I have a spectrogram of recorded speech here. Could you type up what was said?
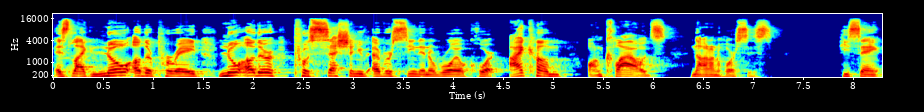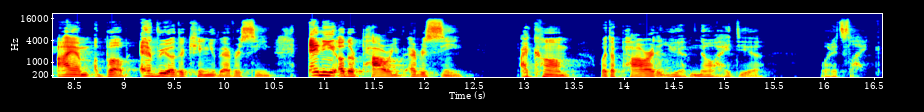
is like no other parade, no other procession you've ever seen in a royal court. I come on clouds, not on horses. He's saying, I am above every other king you've ever seen, any other power you've ever seen. I come with a power that you have no idea what it's like.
